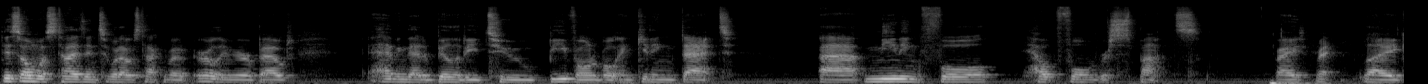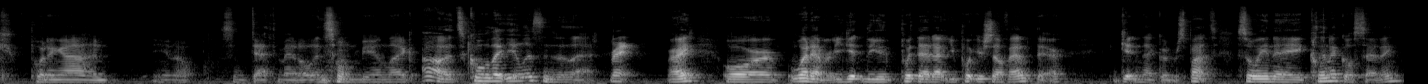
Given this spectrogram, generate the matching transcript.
this almost ties into what I was talking about earlier about having that ability to be vulnerable and getting that uh, meaningful, helpful response, right? Right. Like putting on, you know, some death metal and someone being like, "Oh, it's cool that you listen to that." right right? Or whatever. You get you put that out. You put yourself out there, getting that good response. So in a clinical setting,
